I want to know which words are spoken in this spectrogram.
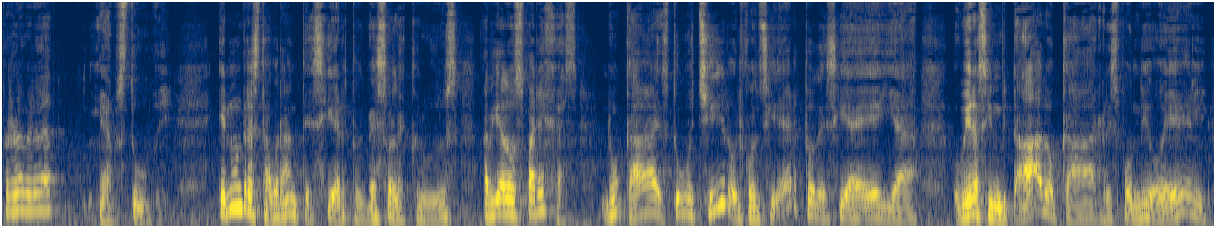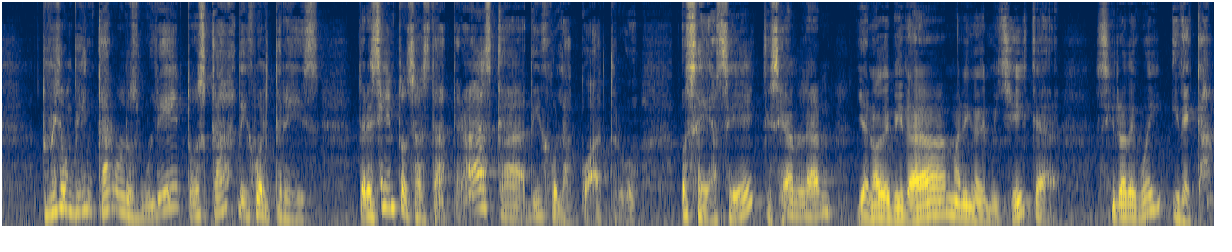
pero la verdad me abstuve. En un restaurante, cierto, y beso la cruz, había dos parejas. No, acá estuvo chido el concierto, decía ella. Hubieras invitado, acá, respondió él. Tuvieron bien caros los boletos, acá, dijo el tres. 300 hasta atrás, acá, dijo la cuatro. O sea, sé que se hablan ya no de vida, Marina, de mi chica, sino de güey y de ca.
